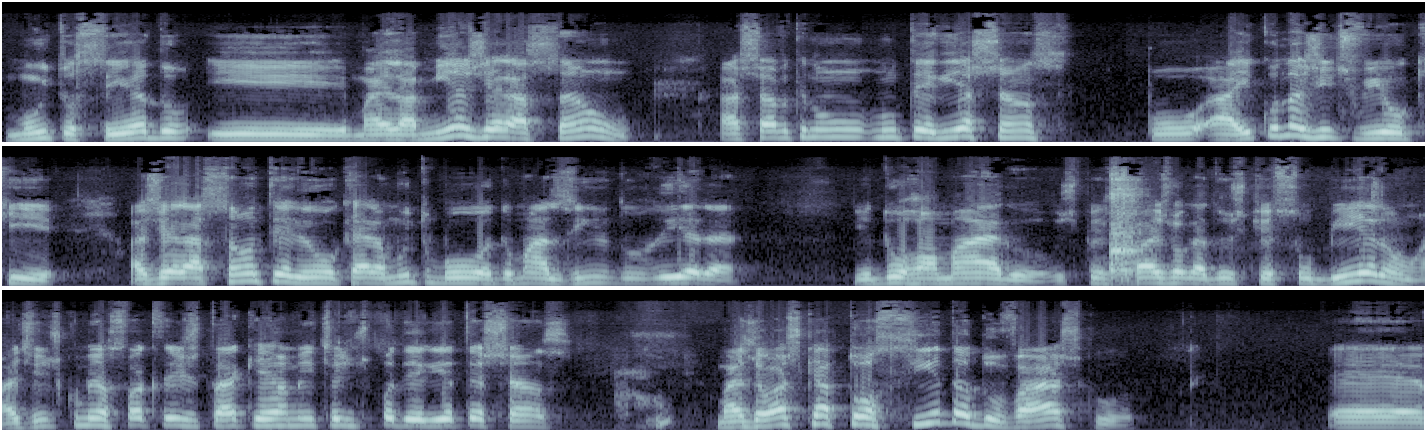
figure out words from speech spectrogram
muito cedo. E mas a minha geração achava que não, não teria chance. Por, aí quando a gente viu que a geração anterior, que era muito boa, do Mazinho, do Lira e do Romário, os principais jogadores que subiram, a gente começou a acreditar que realmente a gente poderia ter chance. Mas eu acho que a torcida do Vasco é,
